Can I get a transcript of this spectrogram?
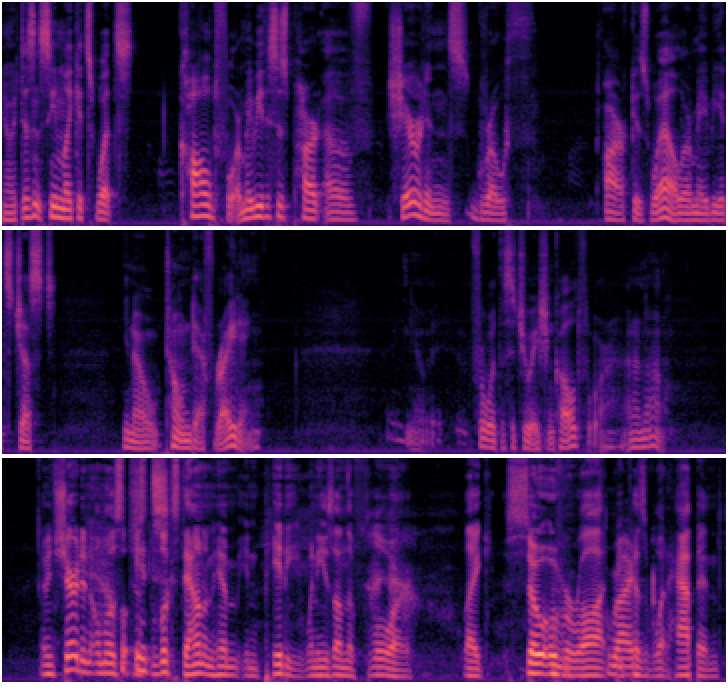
you know it doesn't seem like it's what's called for maybe this is part of sheridan's growth arc as well or maybe it's just you know tone deaf writing you know for what the situation called for i don't know I mean Sheridan almost Well, just looks down on him in pity when he's on the floor, like so overwrought Right. because of what happened.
